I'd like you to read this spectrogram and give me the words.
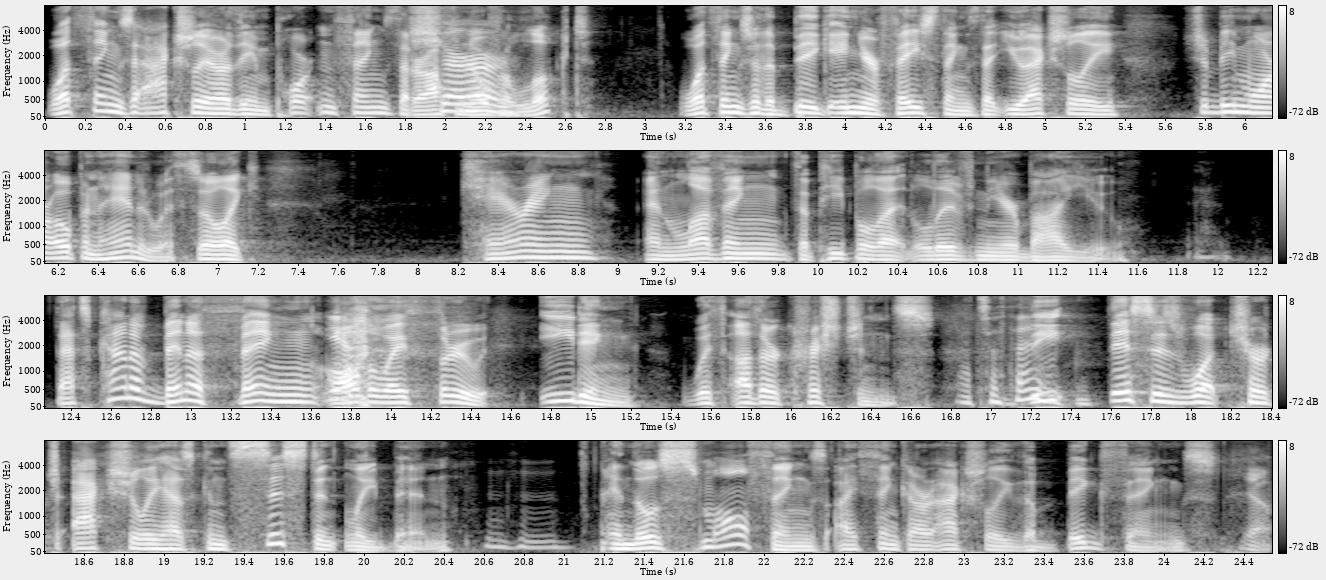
what things actually are the important things that are often overlooked, what things are the big in your face things that you actually should be more open handed with. So, like, caring and loving the people that live nearby you. That's kind of been a thing all the way through. Eating with other Christians. That's a thing. The, this is what church actually has consistently been. Mm-hmm. And those small things, I think, are actually the big things. Yeah.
